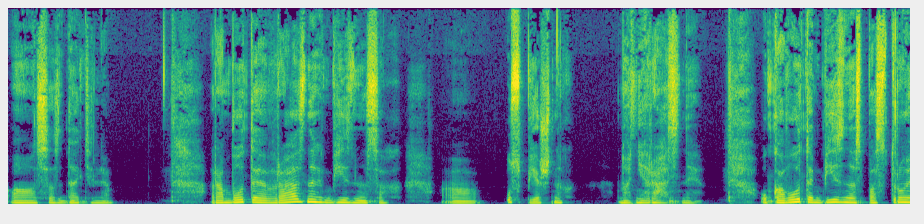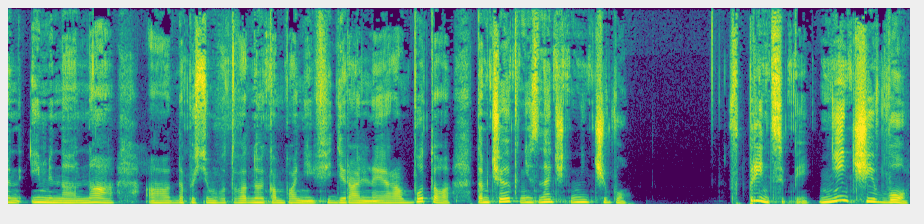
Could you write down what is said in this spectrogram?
а, создателя. Работая в разных бизнесах, а, успешных, но они разные – у кого-то бизнес построен именно на, а, допустим, вот в одной компании федеральной я работала, там человек не значит ничего. В принципе, ничего.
